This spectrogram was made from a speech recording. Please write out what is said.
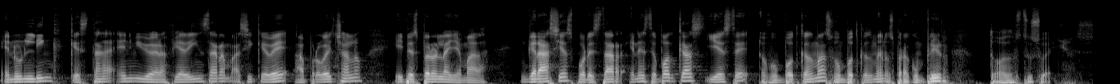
en un link que está en mi biografía de Instagram. Así que ve, aprovechalo y te espero en la llamada. Gracias por estar en este podcast y este no fue un podcast más, fue un podcast menos para cumplir todos tus sueños.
